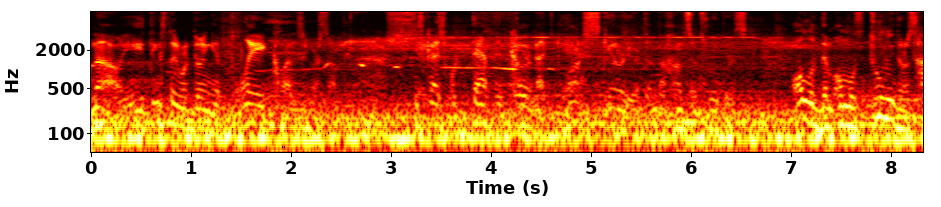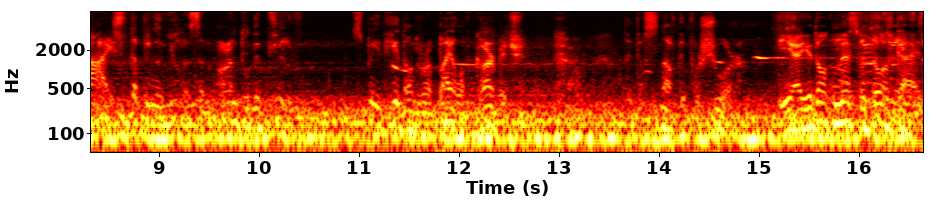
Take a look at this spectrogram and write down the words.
No, he thinks they were doing a plague cleansing or something. Ah, These guys were deadly combat Much scarier than the Hansa troopers. All of them almost two meters high, stepping in unison, armed to the teeth. Spade hid under a pile of garbage. They'd have snuffed him for sure. Yeah, you don't mess with those guys.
